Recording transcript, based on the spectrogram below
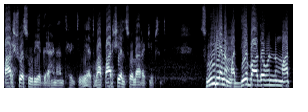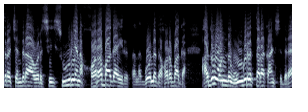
ಪಾರ್ಶ್ವ ಸೂರ್ಯಗ್ರಹಣ ಅಂತ ಹೇಳ್ತೀವಿ ಅಥವಾ ಪಾರ್ಷಿಯಲ್ ಸೋಲಾರ್ ಎಕ್ಲಿಪ್ಸ್ ಅಂತ. ಸೂರ್ಯನ ಮಧ್ಯಭಾಗವನ್ನು ಮಾತ್ರ ಚಂದ್ರ ಆವರಿಸಿ ಸೂರ್ಯನ ಹೊರಭಾಗ ಇರುತ್ತಲ್ಲ ಗೋಲದ ಹೊರಭಾಗ, ಅದು ಒಂದು ಉಂಗುರದ ತರ ಕಾಣಿಸಿದ್ರೆ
